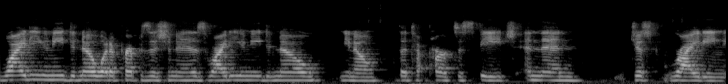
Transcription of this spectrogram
why do you need to know what a preposition is? Why do you need to know, you know, the t- parts of speech? And then just writing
